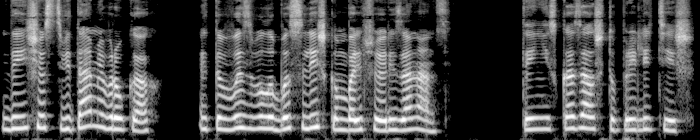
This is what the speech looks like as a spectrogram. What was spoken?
да еще с цветами в руках, это вызвало бы слишком большой резонанс. Ты не сказал, что прилетишь.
